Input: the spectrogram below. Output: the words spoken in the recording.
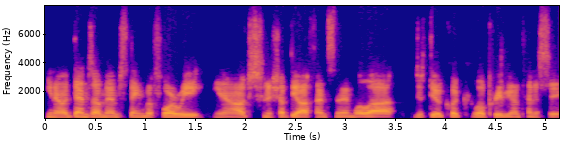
you know, Denzel Mims thing before we, you know, I'll just finish up the offense and then we'll uh, just do a quick little preview on Tennessee.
